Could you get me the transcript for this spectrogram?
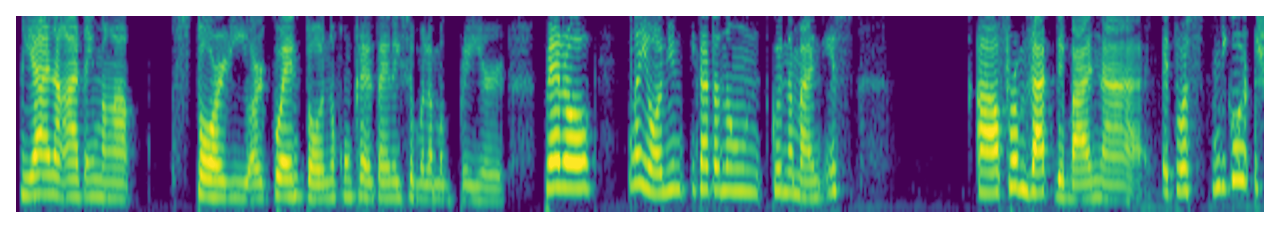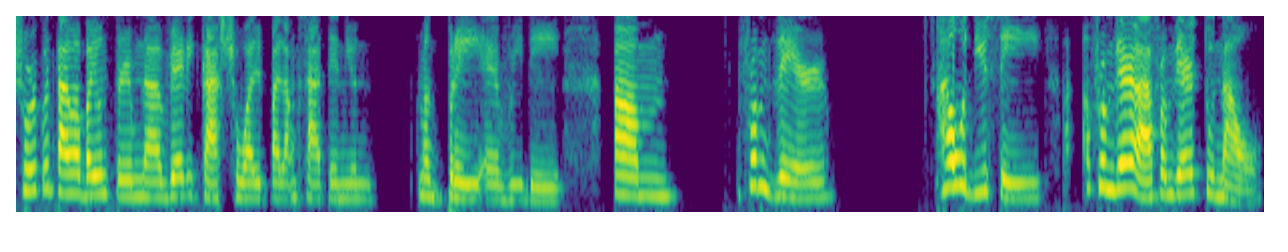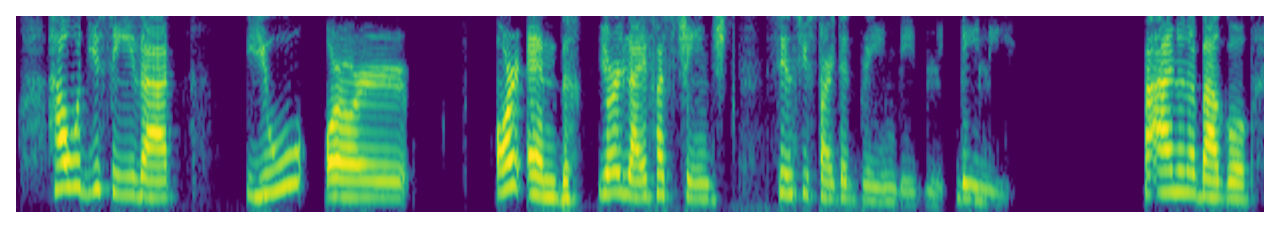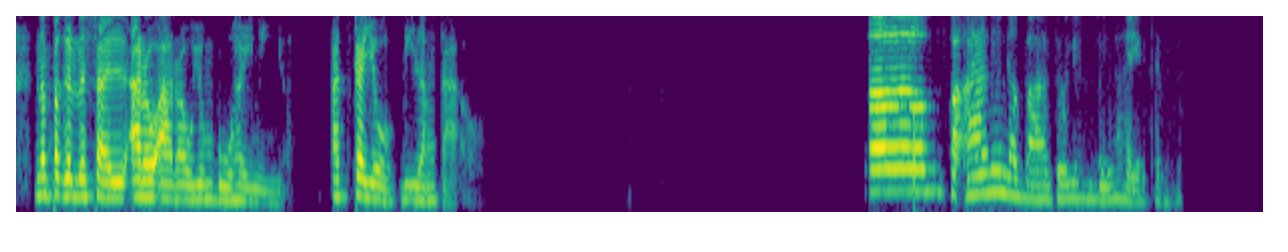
yan ang ating mga story or kwento no kung kailan tayo nagsimula mag-prayer. Pero, ngayon, yung itatanong ko naman is, ah, from that, 'di ba, na it was hindi ko sure kung tama ba yung term na very casual pa lang sa atin yun mag-pray every day. Um, from there, how would you say, ah, from there ah, from there to now, how would you say that you or or end your life has changed since you started praying daily? daily? Paano nabago ng pagdarasal araw-araw yung buhay ninyo at kayo bilang tao? Um, paano nabago yung buhay ko?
